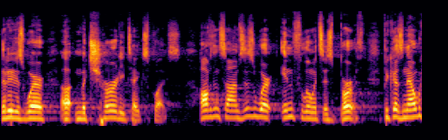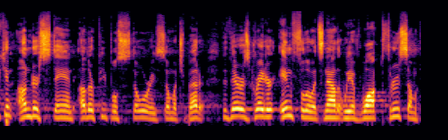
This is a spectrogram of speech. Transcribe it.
That it is where uh, maturity takes place. Oftentimes, this is where influence is birthed because now we can understand other people's stories so much better. That there is greater influence now that we have walked through someone.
